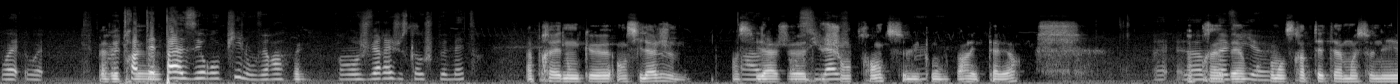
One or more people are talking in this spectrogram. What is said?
Ouais, ouais. On mettra peut-être pas à zéro pile, on verra. Ouais. Enfin, je verrai jusqu'à où je peux mettre. Après, donc, euh, ensilage. Ensilage Ah oui, euh, du champ 30, celui Mm. qu'on vous parlait tout à l'heure. Ouais, Après, ben, on euh, commencera peut-être à moissonner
